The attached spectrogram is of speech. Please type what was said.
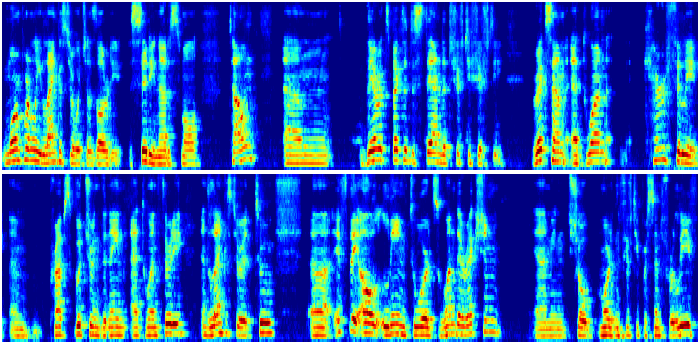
more importantly, Lancaster, which is already a city, not a small town. Um, they're expected to stand at 50-50. Wrexham at 1, Caerphilly, um, perhaps butchering the name, at 130, and Lancaster at 2. Uh, if they all lean towards one direction, I mean, show more than 50% for leave,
